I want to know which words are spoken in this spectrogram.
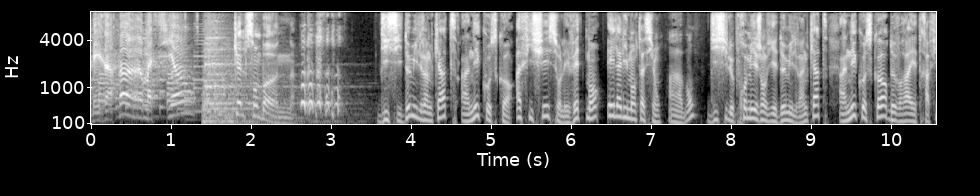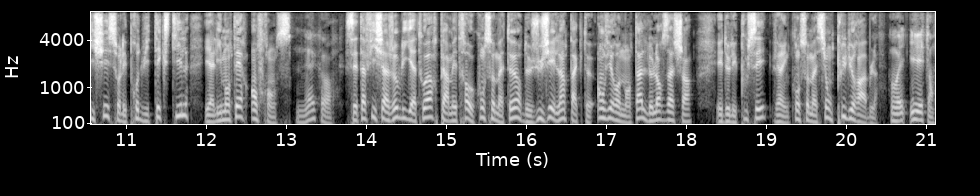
Les informations Qu'elles sont bonnes D'ici 2024, un éco-score affiché sur les vêtements et l'alimentation. Ah bon? D'ici le 1er janvier 2024, un éco-score devra être affiché sur les produits textiles et alimentaires en France. D'accord. Cet affichage obligatoire permettra aux consommateurs de juger l'impact environnemental de leurs achats et de les pousser vers une consommation plus durable. Oui, il est temps.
